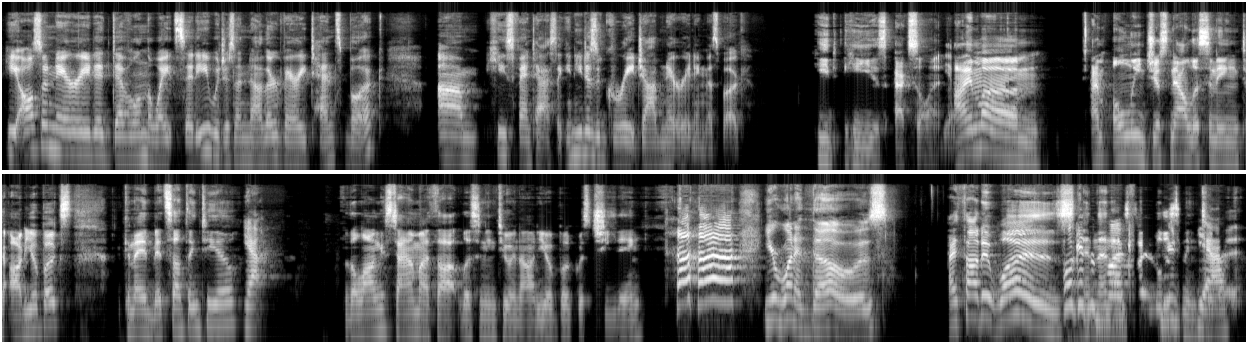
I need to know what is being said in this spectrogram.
He also narrated Devil in the White City, which is another very tense book. Um, he's fantastic and he does a great job narrating this book. He he is excellent. Yeah. I'm um I'm only just now listening to audiobooks. Can I admit something to you? Yeah. For the longest time I thought listening to an audiobook was cheating. You're one of those. I thought it was. Book is and a then I book. started listening yeah. to it.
